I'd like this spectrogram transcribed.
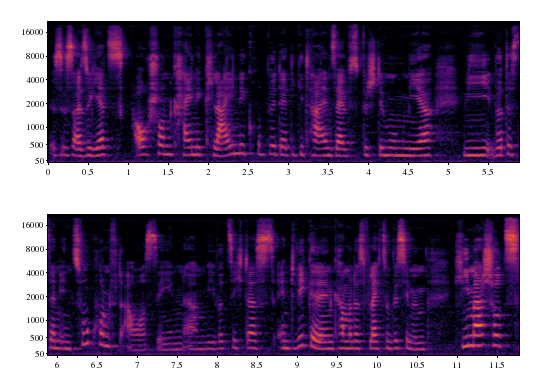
Es ist also jetzt auch schon keine kleine Gruppe der digitalen Selbstbestimmung mehr. Wie wird es denn in Zukunft aussehen? Ähm, wie wird sich das entwickeln? Kann man das vielleicht so ein bisschen mit dem Klimaschutz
